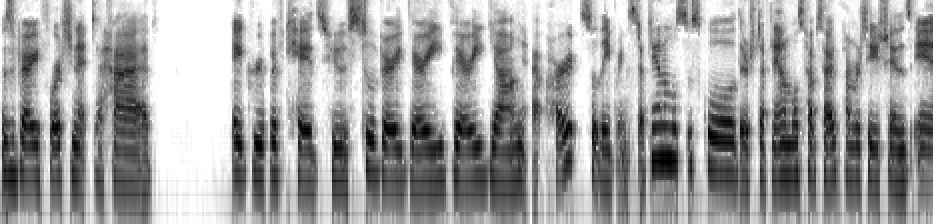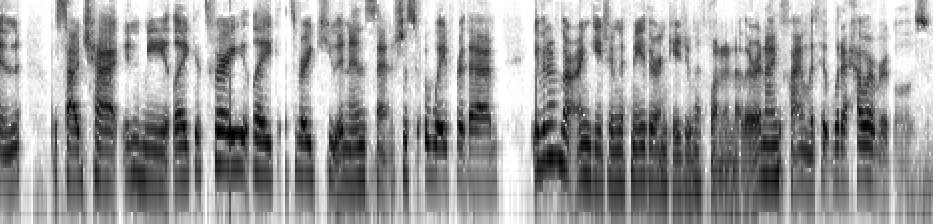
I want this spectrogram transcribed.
was very fortunate to have a group of kids who still very, very, very young at heart. So they bring stuffed animals to school. Their stuffed animals have side conversations in the side chat and meet. Like it's very, like it's very cute and innocent. It's just a way for them even if they're engaging with me, they're engaging with one another, and I'm fine with it, whatever, however it goes.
